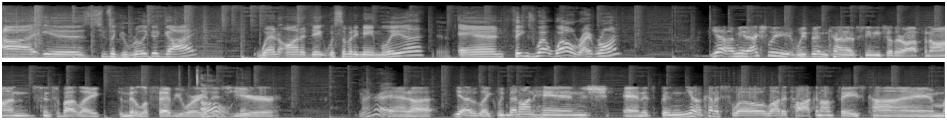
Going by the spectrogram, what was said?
uh, is seems like a really good guy. Went on a date with somebody named Leah, and things went well, right, Ron? Yeah, I mean, actually, we've been kind of seeing each other off and on since about like the middle of February Oh, this okay. year. All right. And uh, yeah, like we met on Hinge, and it's been you know kind of slow. A lot of talking on Facetime.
